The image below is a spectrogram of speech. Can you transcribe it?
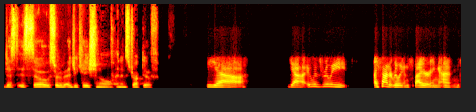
just is so sort of educational and instructive. Yeah. Yeah. It was really I found it really inspiring and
